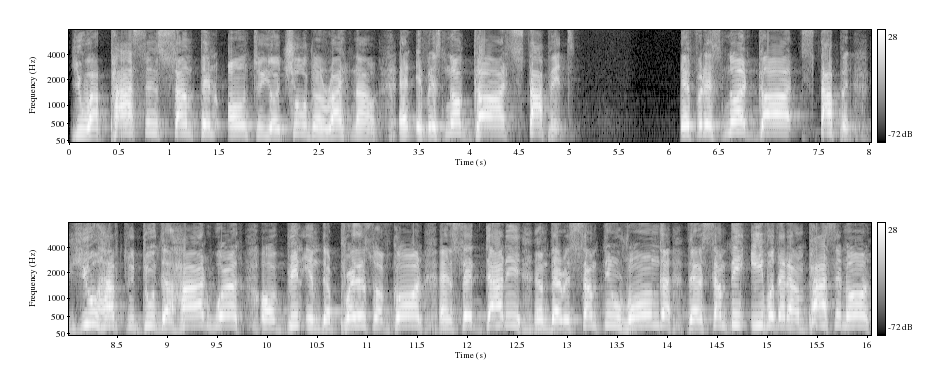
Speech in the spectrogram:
You are passing something on to your children right now. And if it's not God, stop it. If it is not God, stop it. You have to do the hard work of being in the presence of God and say, Daddy, um, there is something wrong. There's something evil that I'm passing on.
